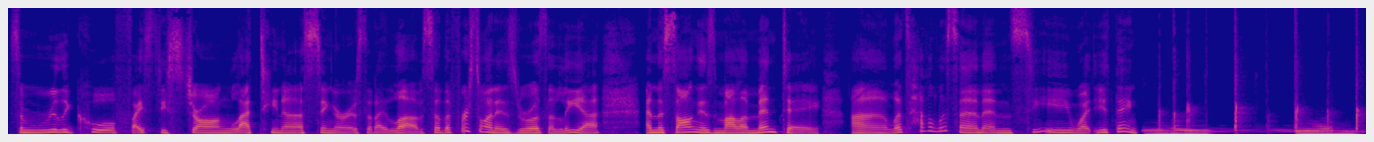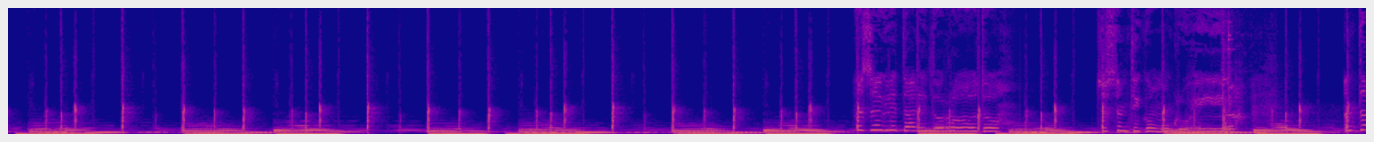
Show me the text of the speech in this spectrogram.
some really cool, feisty, strong Latina singers that I love. So the first one is Rosalia and the song is Malamente. Uh, let's have a listen and see what you think. Ese gritarito roto, yo sentí como crujía. Antes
